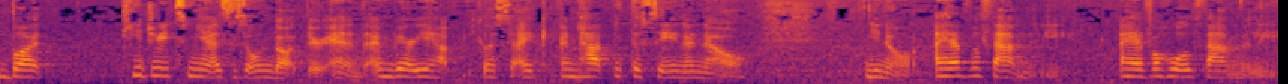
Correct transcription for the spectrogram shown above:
but he treats me as his own daughter, and I'm very happy because I, I'm happy to say na now, you know, I have a family. I have a whole family.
